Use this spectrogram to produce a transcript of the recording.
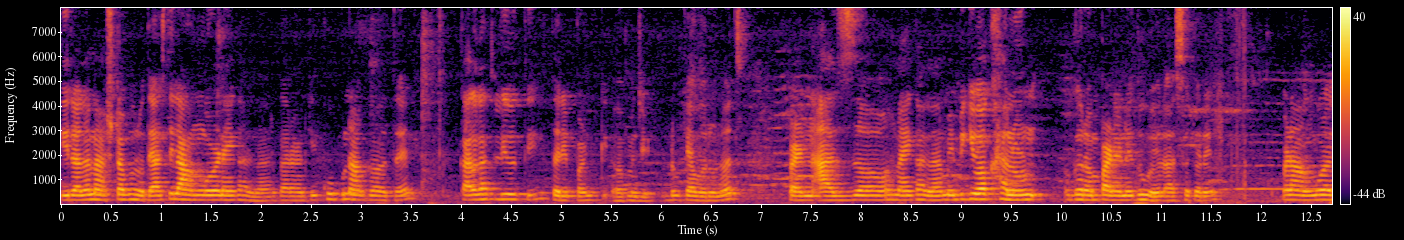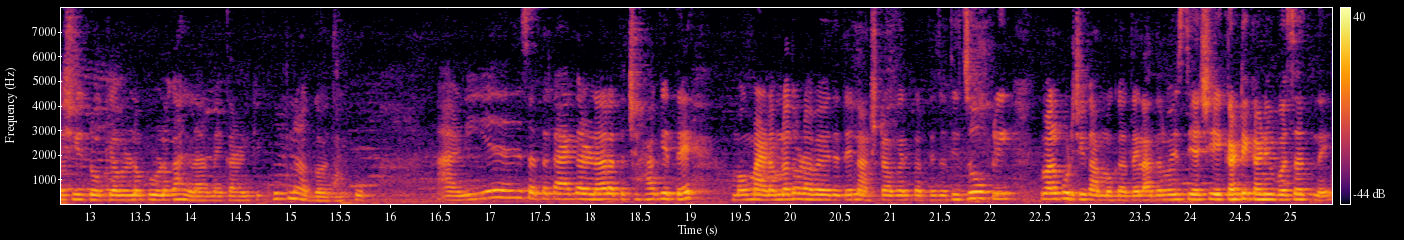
इराला नाश्ता भरवते. आज तिला आंघोळ नाही घालणार कारण की खूप नाक आहे काल घातली होती तरी पण म्हणजे डोक्यावरूनच. पण आज नाही घालणार. मे बी किंवा खालून गरम पाण्याने धुवेल असं करेल पण आंघोळ अशी डोक्यावरनं पूर्ण घालणार नाही कारण की खूप नाक खूप. आणि येस आता काय करणार? आता चहा घेते. मग मॅडमला थोडा वेळ देते नाश्ता वगैरे करते. जर ती झोपली मला पुढची कामं करता येईल. अदरवाईज ती अशी एका ठिकाणी बसत नाही.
